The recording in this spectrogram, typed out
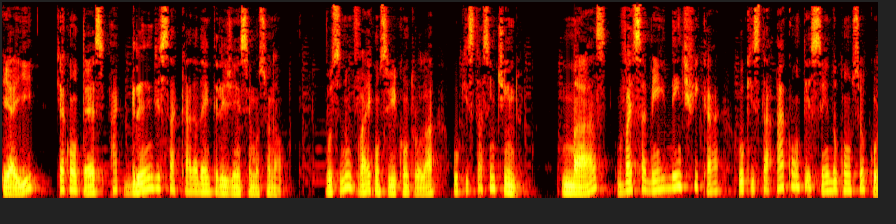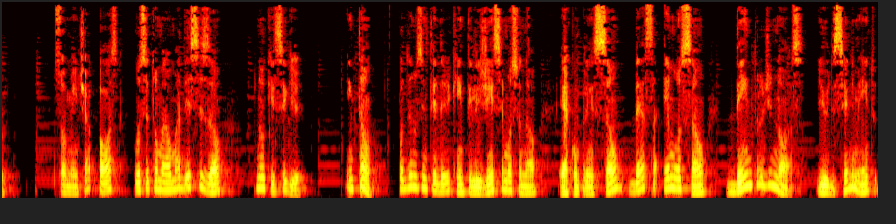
E aí que acontece a grande sacada da inteligência emocional. Você não vai conseguir controlar o que está sentindo mas vai saber identificar o que está acontecendo com o seu corpo. Somente após você tomará uma decisão no que seguir. Então, podemos entender que a inteligência emocional é a compreensão dessa emoção dentro de nós e o discernimento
